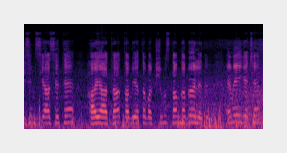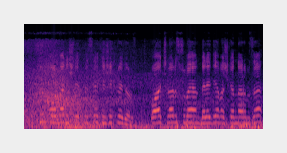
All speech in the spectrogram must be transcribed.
Bizim siyasete, hayata, tabiata bakışımız tam da böyledir. Emeği geçen tüm orman işletmesine teşekkür ediyoruz. Bu ağaçları sulayan belediye başkanlarımıza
